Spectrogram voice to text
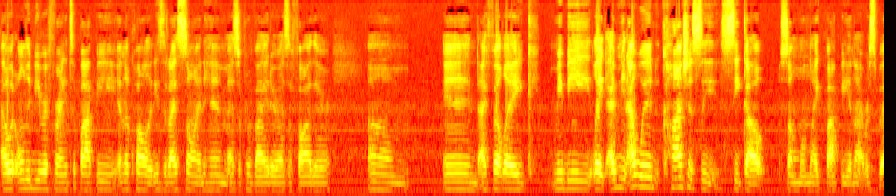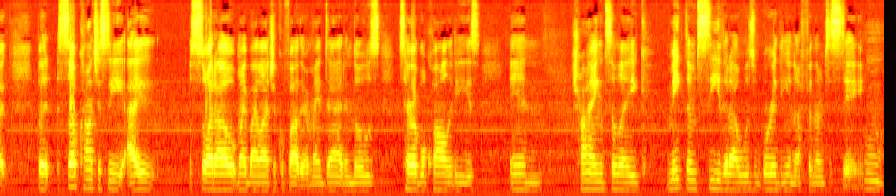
I would only be referring to Papi and the qualities that I saw in him as a provider, as a father. Um, and I felt like maybe, like, I mean, I would consciously seek out someone like Papi in that respect. But subconsciously, I sought out my biological father, my dad, and those terrible qualities in trying to, like, make them see that I was worthy enough for them to stay. Mm,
